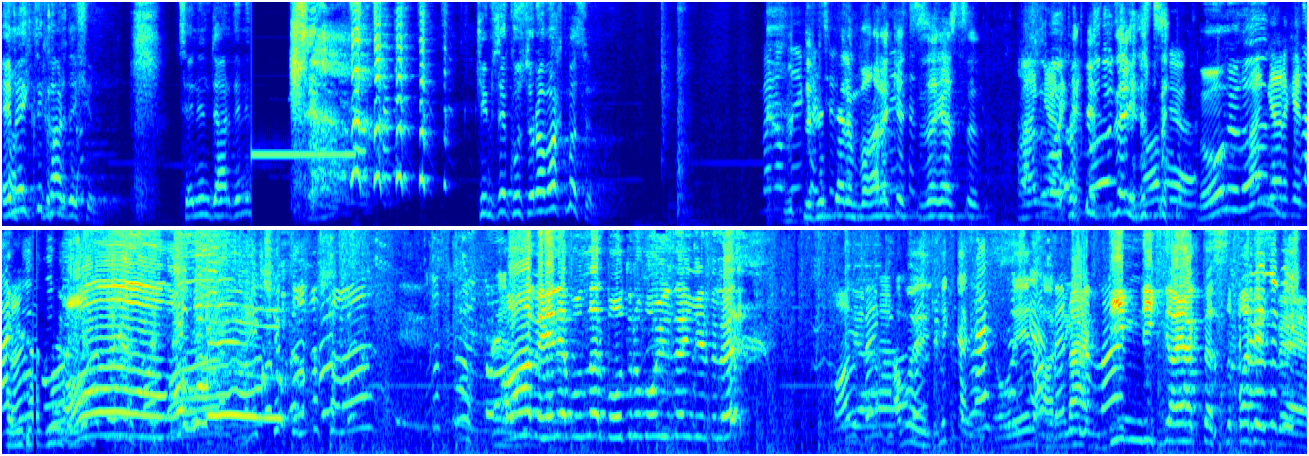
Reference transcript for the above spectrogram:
emekli kardeşim. Senin derdini kimse kusura bakmasın. Ben odayı kaçırdım. bu hareket size gelsin. Hangi Hareket size gelsin. Ne oluyor lan? Hangi hareket? Lan Aa, Allah! Ne çıktı lan sana? Abi hele bunlar Bodrum'a o yüzden girdiler. Abi ben Ama ölecek Sen Oraya da sus arka Lan dimdik ayakta spades be.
